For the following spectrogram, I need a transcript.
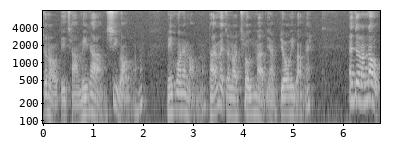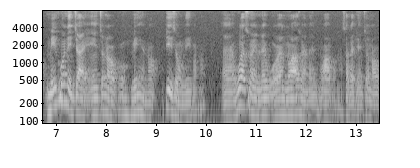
ကျွန်တော်တေချာမေးတာမရှိပါဘူးပေါ့နော်မေးခွန်းထဲမှာပေါ့နော်ဒါပေမဲ့ကျွန်တော်ချုပ်ပြီးမှပြန်ပြောပြပါမယ်အဲကျွန်တော်နောက်မေးခွန်းနေကြရင်ကျွန်တော်ကိုမေးရင်တော့အပြည့်စုံလေးပေါ့နော်အဲဝက်ဆိုရင်လည်းဝက်နွားဆိုရင်လည်းနွားပေါ့နော်ဆက်လက်ပြန်ကျွန်တော်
